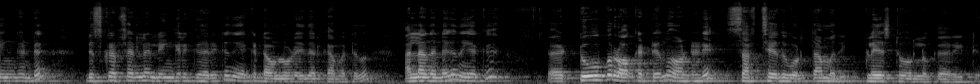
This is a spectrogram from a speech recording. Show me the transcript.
ലിങ്ക് ഉണ്ട്. ഡിസ്ക്രിപ്ഷനിലെ ലിങ്കിൽ കയറിയിട്ട് നിങ്ങൾക്ക് ഡൗൺലോഡ് ചെയ്തെടുക്കാൻ പറ്റുന്നു. അല്ലാന്നുണ്ടെങ്കിൽ നിങ്ങൾക്ക് ട്യൂബ് റോക്കറ്റ് എന്ന് ഓൾറെഡി സെർച്ച് ചെയ്ത് കൊടുത്താൽ മതി. പ്ലേ സ്റ്റോറിൽ കയറിയിട്ട്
